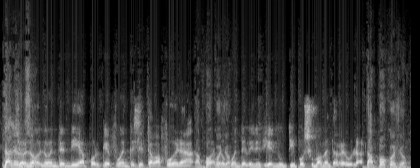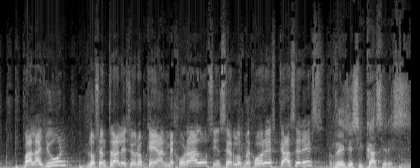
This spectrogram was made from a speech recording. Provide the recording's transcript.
Dale, Yo no, no entendía por qué Fuentes estaba fuera Tampoco cuando yo. Fuentes viene siendo un tipo sumamente regular. Tampoco yo. Balayún, los centrales yo creo que han mejorado sin ser los mejores. Cáceres, Reyes y Cáceres.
